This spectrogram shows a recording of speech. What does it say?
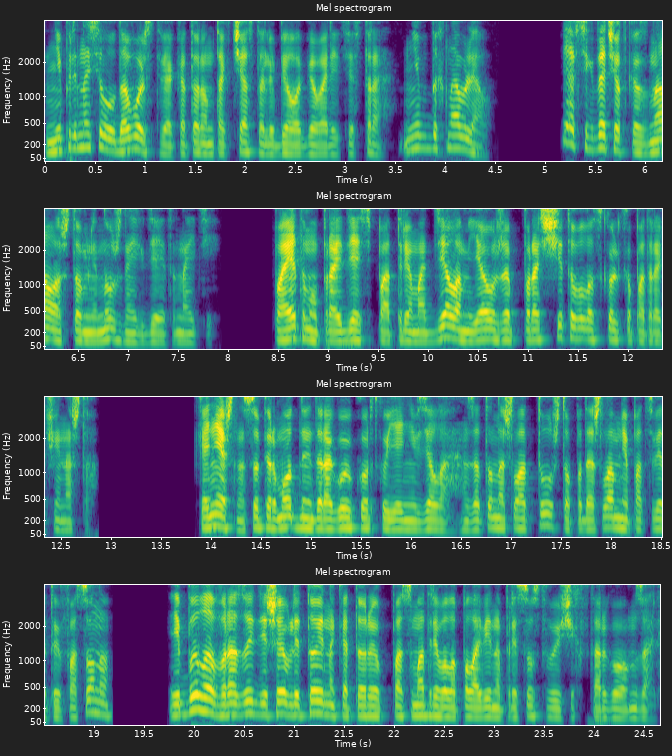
не приносил удовольствия, о котором так часто любила говорить сестра, не вдохновлял. Я всегда четко знала, что мне нужно и где это найти. Поэтому, пройдясь по трем отделам, я уже просчитывала, сколько потрачу и на что. Конечно, супермодную и дорогую куртку я не взяла, зато нашла ту, что подошла мне по цвету и фасону, и было в разы дешевле той, на которую посматривала половина присутствующих в торговом зале.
